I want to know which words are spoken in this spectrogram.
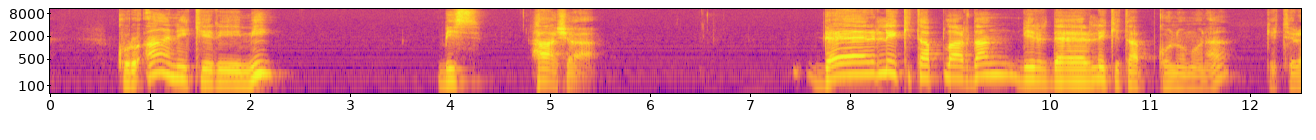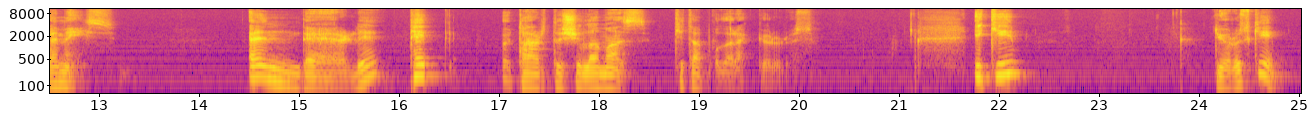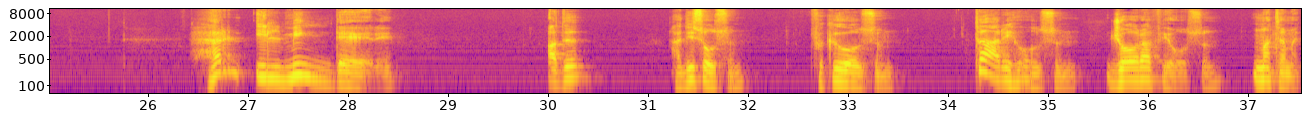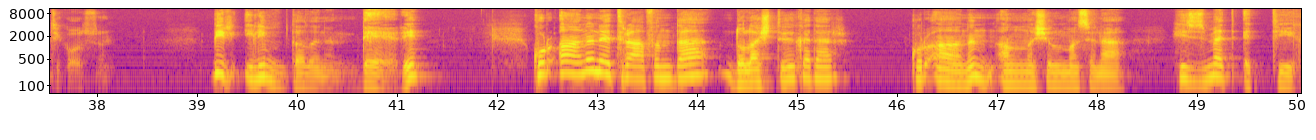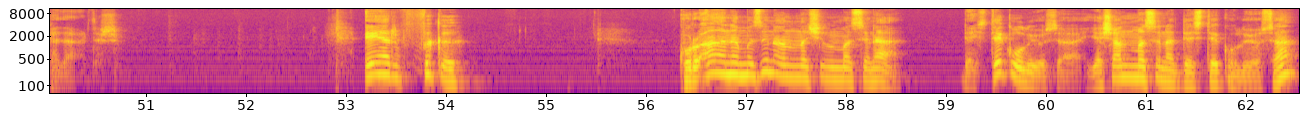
Kur'an-ı Kerim'i biz haşa değerli kitaplardan bir değerli kitap konumuna getiremeyiz. En değerli, tek tartışılamaz kitap olarak görürüz. İki, diyoruz ki, her ilmin değeri, adı hadis olsun, fıkıh olsun, tarih olsun, coğrafya olsun, matematik olsun. Bir ilim dalının değeri, Kur'an'ın etrafında dolaştığı kadar, Kur'an'ın anlaşılmasına hizmet ettiği kadardır. Eğer fıkıh, Kur'an'ımızın anlaşılmasına destek oluyorsa, yaşanmasına destek oluyorsa,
